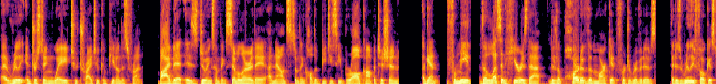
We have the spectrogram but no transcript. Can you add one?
a really interesting way to try to compete on this front. Bybit is doing something similar. They announced something called the BTC Brawl competition. Again, for me, the lesson here is that there's a part of the market for derivatives that is really focused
